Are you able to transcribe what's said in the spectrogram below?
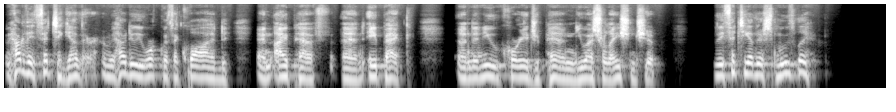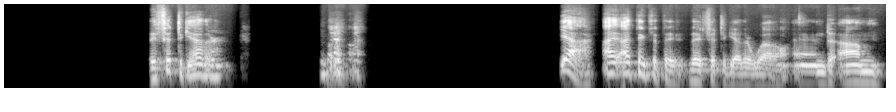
And how do they fit together? I mean, how do we work with the Quad and IPEF and APEC and the new Korea Japan US relationship? Do they fit together smoothly? They fit together. yeah, I, I, think that they, they fit together well. And, um,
